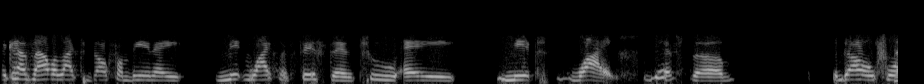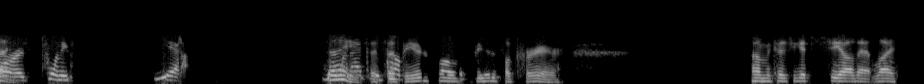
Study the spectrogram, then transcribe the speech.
Because I would like to go from being a midwife assistant to a midwife. That's the the goal for nice. twenty. Yeah. Nice. It's a beautiful, beautiful career. Um, because you get to see all that life.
